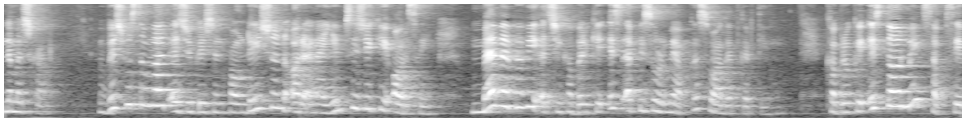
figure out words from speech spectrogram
नमस्कार। विश्व संवाद एजुकेशन फाउंडेशन और एनआईएमसीजी की ओर से मैं वैभवी अच्छी खबर के इस एपिसोड में आपका स्वागत करती हूँ। खबरों के इस दौर में सबसे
